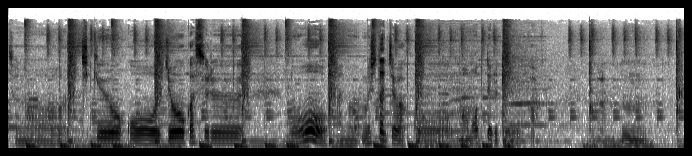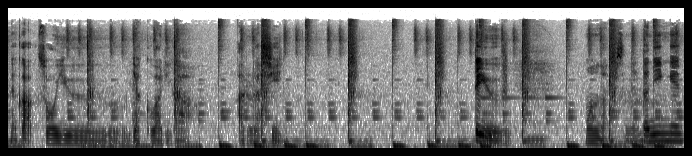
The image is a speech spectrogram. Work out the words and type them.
その地球をこう浄化するのをあの虫たちはこう守ってるというか、うん、なんかそういう役割があるらしいっていうものなんですね。だ人間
